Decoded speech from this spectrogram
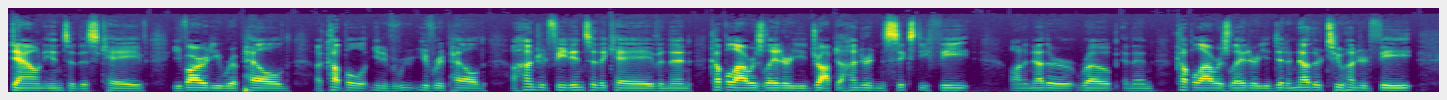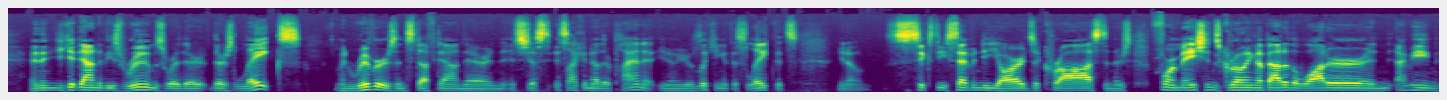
down into this cave. You've already rappelled a couple. You know, you've, rappelled hundred feet into the cave, and then a couple hours later, you dropped 160 feet on another rope, and then a couple hours later, you did another 200 feet, and then you get down to these rooms where there there's lakes and rivers and stuff down there and it's just it's like another planet. You know you're looking at this lake that's you know 60 70 yards across and there's formations growing up out of the water. And i mean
